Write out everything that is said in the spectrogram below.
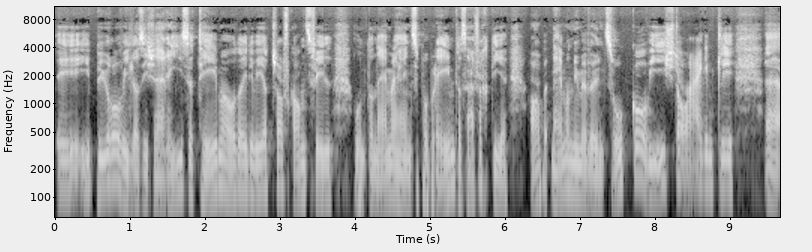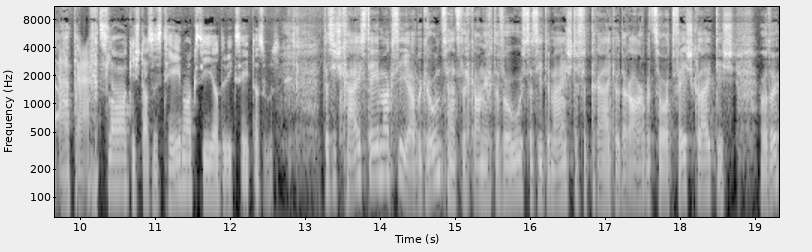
in Büro, weil das ist ein riesen Thema, oder, in der Wirtschaft. Ganz viele Unternehmen haben das Problem, dass einfach die Arbeitnehmer nicht mehr wollen zurückgehen. Wie ist da eigentlich äh, auch die Rechtslage? Ist das ein Thema gewesen, oder wie sieht das aus? Das ist kein Thema gewesen, aber grundsätzlich gehe ich davon aus, dass in den meisten Verträgen der Arbeitsort festgelegt ist, oder?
